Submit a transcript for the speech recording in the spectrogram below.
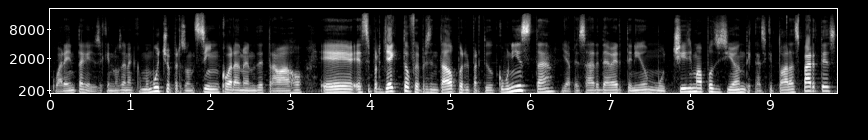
40, que yo sé que no suena como mucho, pero son 5 horas menos de trabajo. Eh, este proyecto fue presentado por el Partido Comunista y a pesar de haber tenido muchísima oposición de casi que todas las partes,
